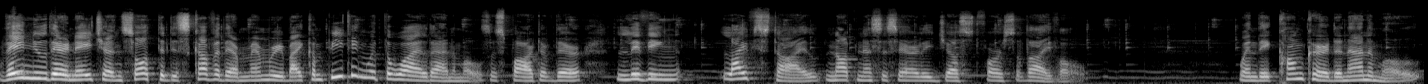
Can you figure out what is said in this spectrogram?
They knew their nature and sought to discover their memory by competing with the wild animals as part of their living lifestyle, not necessarily just for survival. When they conquered an animal,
